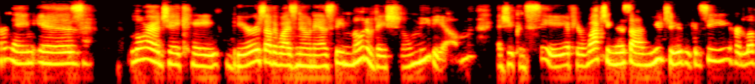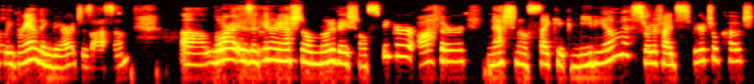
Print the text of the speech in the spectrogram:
her name is Laura J.K. Beers, otherwise known as the Motivational Medium. As you can see, if you're watching this on YouTube, you can see her lovely branding there, which is awesome. Uh, Laura is an international motivational speaker, author, national psychic medium, certified spiritual coach,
